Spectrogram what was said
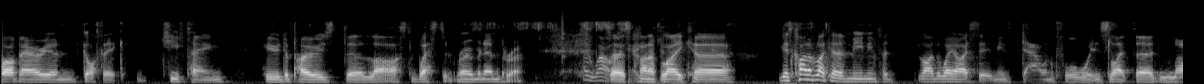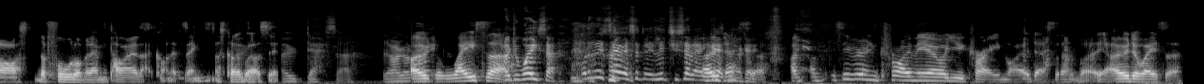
barbarian Gothic chieftain who deposed the last Western Roman emperor. Oh wow. so it's kind of like uh, it's kind of like a meaning for like the way I see it, it means downfall. It's like the last, the fall of an empire, that kind of thing. That's kind of what I see it. Odessa. Have I got it right? Odoacer. Odoacer. What did I say? I said it literally said it again. Odessa. Okay. I'm, I'm, it's either in Crimea or Ukraine, like Odessa, but yeah, Odoacer.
